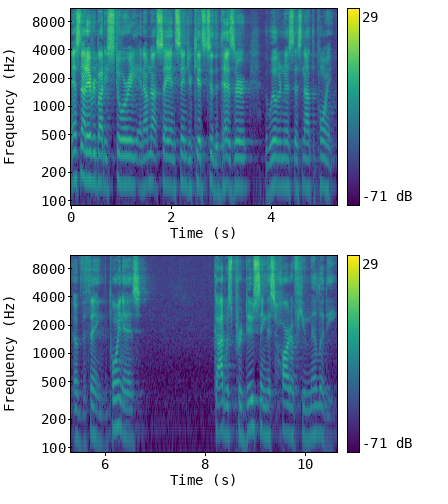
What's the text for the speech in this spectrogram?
That's not everybody's story, and I'm not saying send your kids to the desert, the wilderness. That's not the point of the thing. The point is, God was producing this heart of humility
